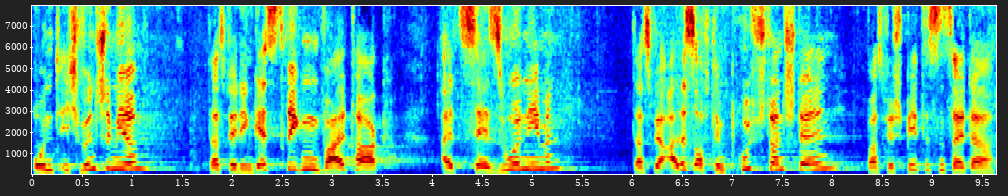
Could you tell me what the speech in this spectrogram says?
und ich wünsche mir, dass wir den gestrigen Wahltag als Zäsur nehmen, dass wir alles auf den Prüfstand stellen, was wir spätestens seit der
